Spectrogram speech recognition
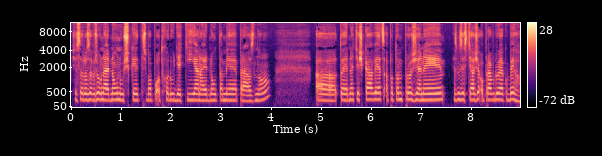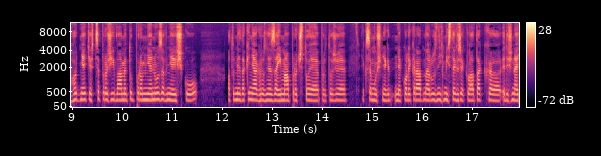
že se rozevřou najednou nůžky třeba po odchodu dětí a najednou tam je prázdno. Uh, to je jedna těžká věc a potom pro ženy, já jsem zjistila, že opravdu jakoby hodně těžce prožíváme tu proměnu zevnějšku, a to mě taky nějak hrozně zajímá, proč to je, protože, jak jsem už několikrát na různých místech řekla, tak eh, i když ne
